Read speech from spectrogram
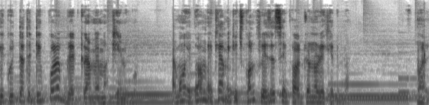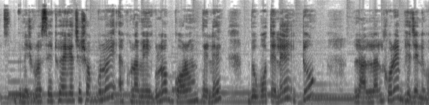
লিকুইডটাতে ডিপ করে ব্রেড গ্রামে মাখিয়ে নেব। এবং এটাও মেখে আমি কিছুক্ষণ ফ্রিজে সেট হওয়ার জন্য রেখে দেবো। আমার জিনিসগুলো সেট হয়ে গেছে সবগুলোই। এখন আমি এগুলো গরম তেলে, ডুবো তেলে একটু লাল লাল করে ভেজে নেব।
